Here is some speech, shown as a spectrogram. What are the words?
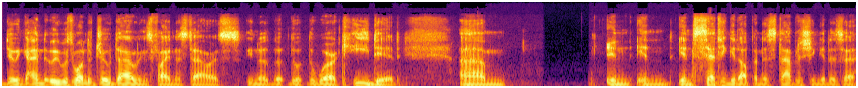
doing. And it was one of Joe Dowling's finest hours. You know, the the, the work he did um, in in in setting it up and establishing it as a,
